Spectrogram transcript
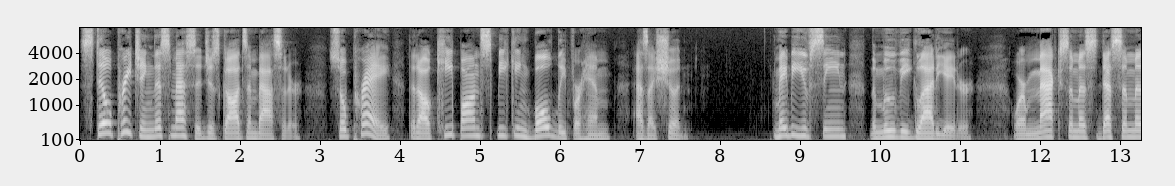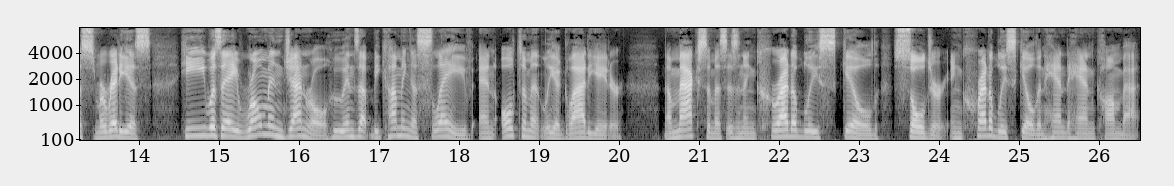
still preaching this message as God's ambassador, so pray that I'll keep on speaking boldly for Him as I should. Maybe you've seen the movie Gladiator, where Maximus Decimus Meridius he was a Roman general who ends up becoming a slave and ultimately a gladiator. Now, Maximus is an incredibly skilled soldier, incredibly skilled in hand to hand combat.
